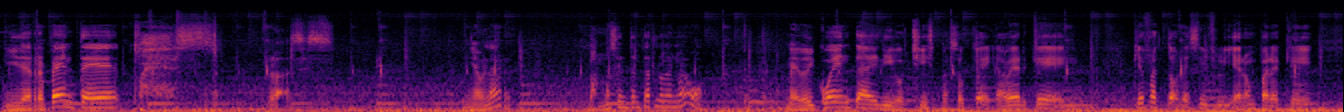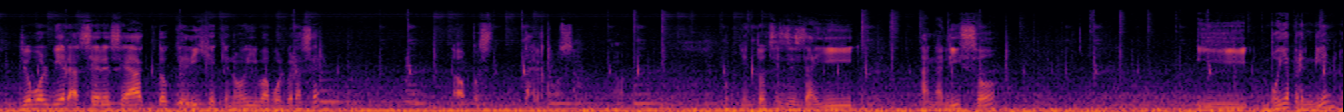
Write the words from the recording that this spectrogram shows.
Y de repente, pues, lo haces. Ni hablar vamos a intentarlo de nuevo. Me doy cuenta y digo, chispas, ok, a ver, ¿qué, qué factores influyeron para que yo volviera a hacer ese acto que dije que no iba a volver a hacer? No, pues tal cosa. Y entonces desde ahí analizo y voy aprendiendo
